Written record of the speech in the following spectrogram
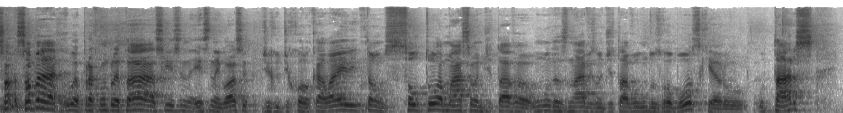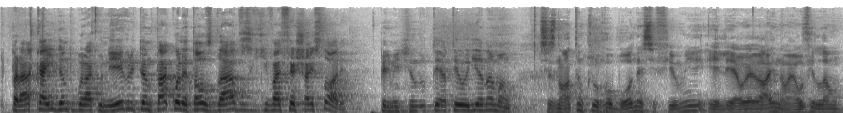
Só, só para completar assim, esse, esse negócio de, de colocar lá, ele então soltou a massa onde estava uma das naves, onde estava um dos robôs, que era o, o TARS, para cair dentro do buraco negro e tentar coletar os dados que vai fechar a história, permitindo ter a teoria na mão. Vocês notam que o robô nesse filme, ele é o herói, não é o vilão.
